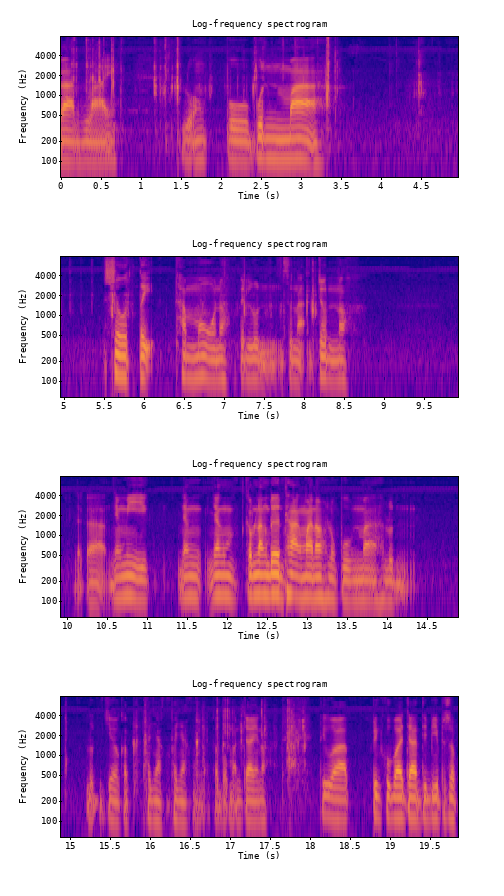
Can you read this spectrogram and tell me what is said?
การณ์หลายหลวงปู่บุญมาโชติธรรมโมเนาะเป็นรุ่นสนะจนเนาะแล้วก็ยังมีอีกยังยังกำลังเดินทางมาเนาะหลวงปู่บุญมารุ่นรุ่นเกี่ยวกับพยักพยักเนี่แหละก็บอกมั่นใจเนาะถือว่า เป็นครูบาอาจารย์ที่มีประสบ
